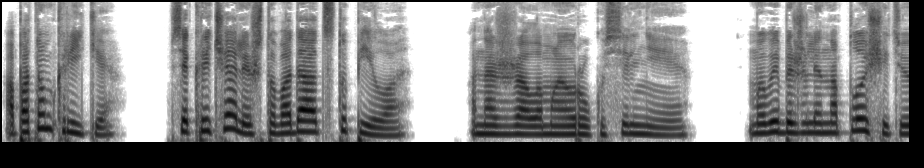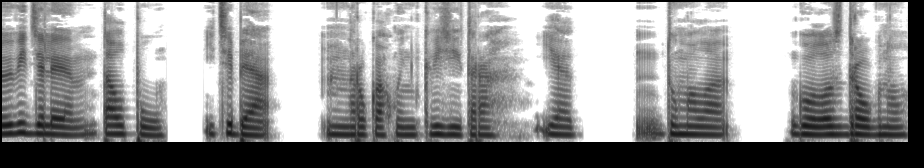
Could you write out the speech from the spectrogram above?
А потом крики. Все кричали, что вода отступила. Она сжала мою руку сильнее. Мы выбежали на площадь и увидели толпу. И тебя на руках у Инквизитора. Я думала... Голос дрогнул.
